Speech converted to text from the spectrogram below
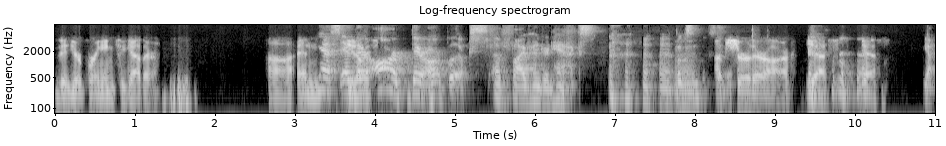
that you're bringing together. Uh, and yes, and you know, there are there are books of 500 hacks. books and books I'm sure there are. Yes, yes. Yeah,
